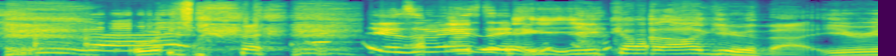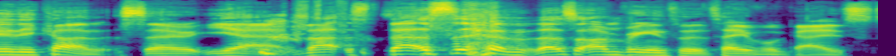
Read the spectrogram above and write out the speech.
that is amazing. You, can't argue with that. You really can't. So yeah, that's that's um, that's what I'm bringing to the table, guys.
